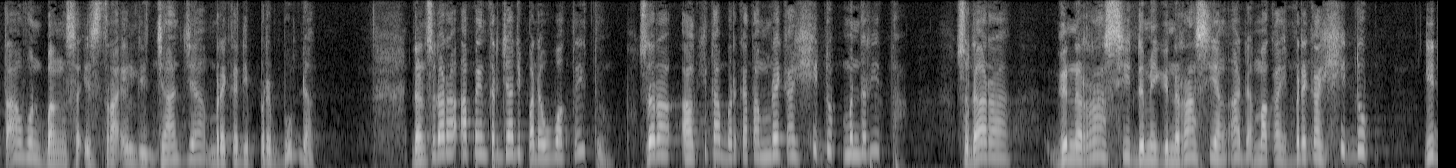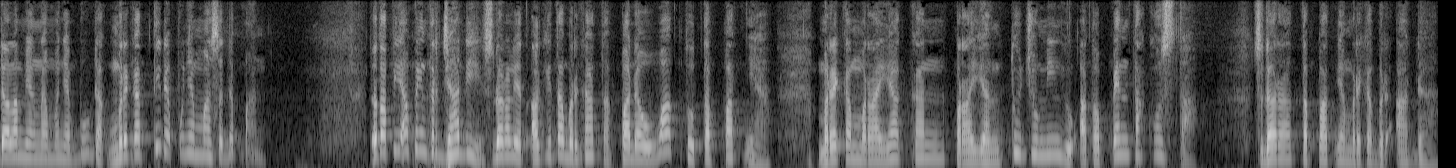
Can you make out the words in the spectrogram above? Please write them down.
tahun bangsa Israel dijajah, mereka diperbudak. Dan saudara, apa yang terjadi pada waktu itu? Saudara, Alkitab berkata mereka hidup menderita. Saudara, generasi demi generasi yang ada, maka mereka hidup di dalam yang namanya budak. Mereka tidak punya masa depan. Tetapi apa yang terjadi? Saudara lihat Alkitab berkata, pada waktu tepatnya mereka merayakan perayaan tujuh minggu atau Pentakosta. Saudara, tepatnya mereka berada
